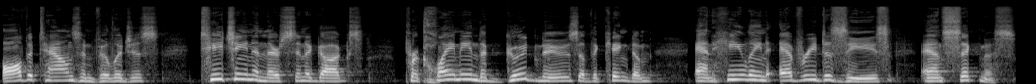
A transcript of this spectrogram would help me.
all the towns and villages, teaching in their synagogues, proclaiming the good news of the kingdom, and healing every disease and sickness.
